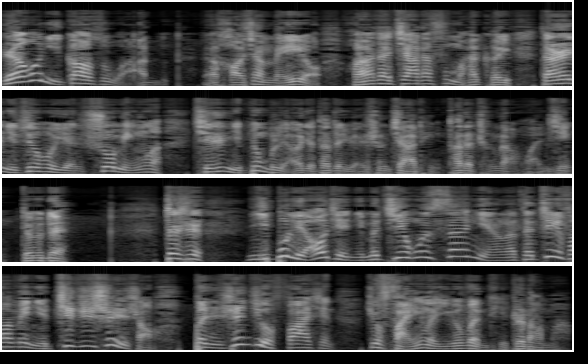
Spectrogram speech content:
然后你告诉我啊，好像没有，好像他家他父母还可以，当然你最后也说明了，其实你并不了解他的原生家庭，他的成长环境，对不对？但是你不了解，你们结婚三年了，在这方面你知之甚少，本身就发现就反映了一个问题，知道吗？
